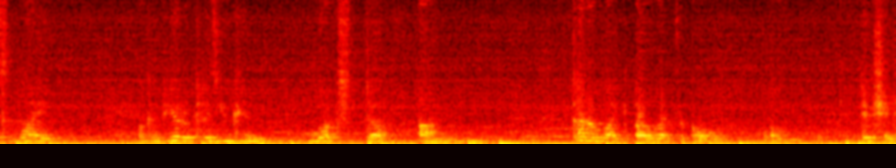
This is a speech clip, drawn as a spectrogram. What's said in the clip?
It's like a computer because you can look stuff up. Kind of like electrical um, dictionary.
